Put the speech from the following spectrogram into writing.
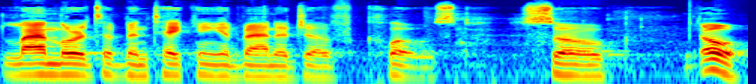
landlords have been taking advantage of closed. So, oh,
